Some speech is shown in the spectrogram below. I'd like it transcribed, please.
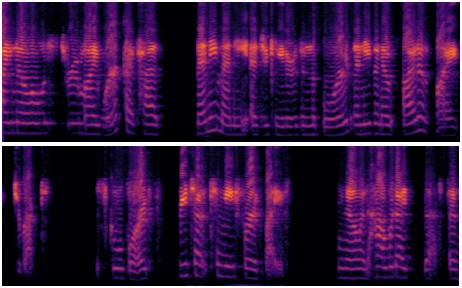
I know through my work I've had many, many educators in the board and even outside of my direct school board reach out to me for advice, you know, and how would I do this? And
